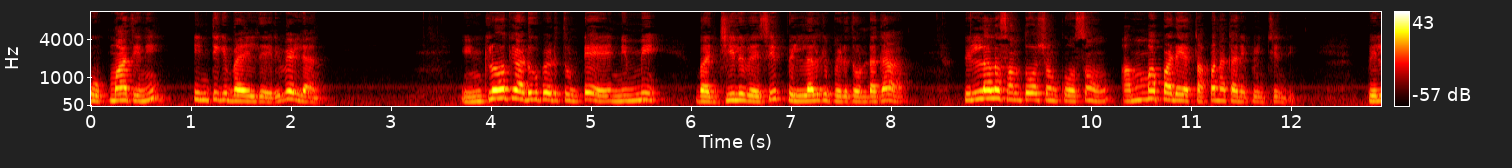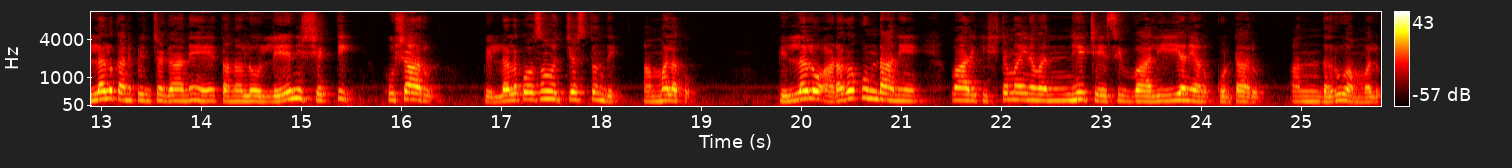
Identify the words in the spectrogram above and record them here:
ఉప్మా తిని ఇంటికి బయలుదేరి వెళ్ళాను. ఇంట్లోకి అడుగు పెడుతుంటే నిమ్మి బజ్జీలు వేసి పిల్లలకి పెడుతుండగా పిల్లల సంతోషం కోసం అమ్మ పడే తపన కనిపించింది. పిల్లలు కనిపించగానే తనలో లేని శక్తి హుషారు పిల్లల కోసం వచ్చేస్తుంది అమ్మలకు. పిల్లలు అడగకుండానే వారికి ఇష్టమైనవన్నీ చేసివ్వాలి అని అనుకుంటారు అందరూ అమ్మలు.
